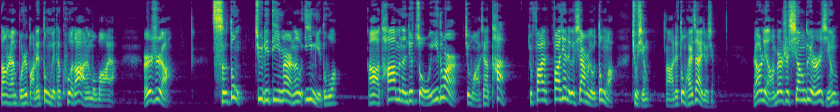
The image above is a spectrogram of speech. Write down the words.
当然不是把这洞给它扩大那么挖呀，而是啊，此洞距离地面能有一米多啊。他们呢就走一段就往下探，就发发现这个下面有洞啊就行啊，这洞还在就行。然后两边是相对而行，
